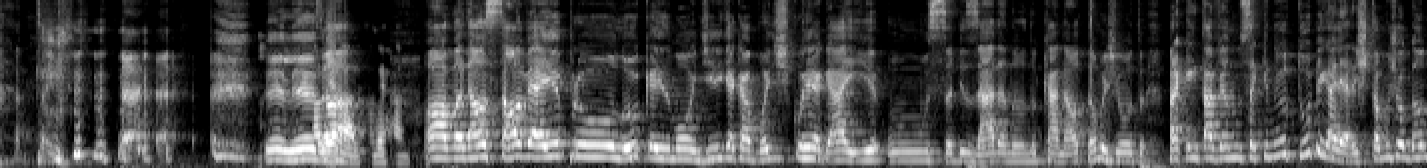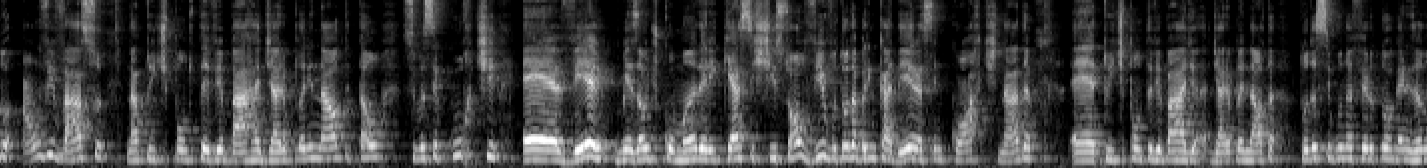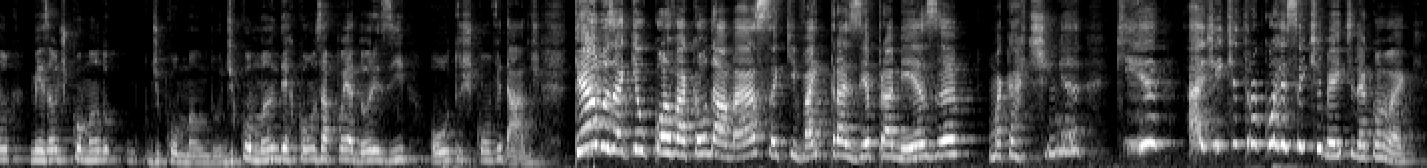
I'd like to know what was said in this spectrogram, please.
Beleza. Falei errado, falei errado. Ó, mandar um salve aí pro Lucas Mondini, que acabou de escorregar aí um subzada no, no canal. Tamo junto. Pra quem tá vendo isso aqui no YouTube, galera, estamos jogando ao vivaço na twitch.tv barra Diário Planinalto. Então, se você curte é, ver mesão de Commander e quer assistir isso ao vivo, toda brincadeira, sem cortes, nada é, twitch.tv barra Diário Planalta. Toda segunda-feira eu tô organizando mesão de comando, de comando, de Commander com os apoiadores e outros convidados. Temos aqui o Corvacão da Massa que vai trazer pra mesa uma cartinha que a gente trocou recentemente, né, Corvac?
